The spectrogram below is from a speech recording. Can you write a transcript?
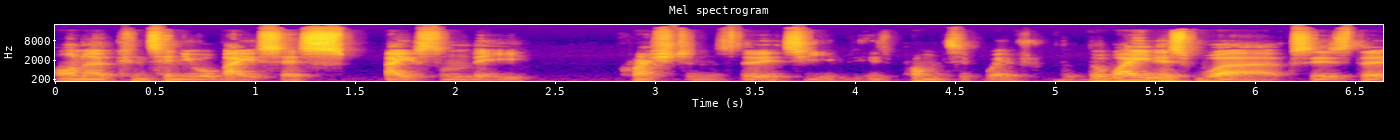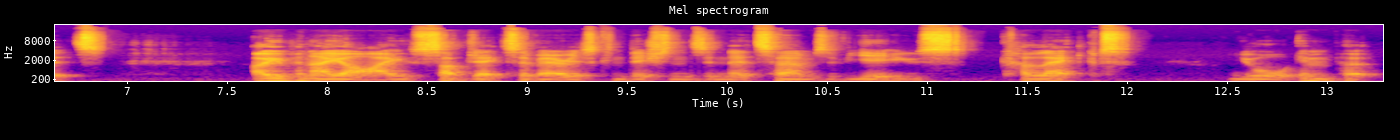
on a continual basis based on the questions that it's, it's prompted with. The way this works is that OpenAI, subject to various conditions in their terms of use, collect your input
